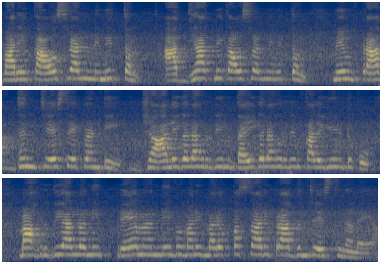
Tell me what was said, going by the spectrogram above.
వారి యొక్క అవసరాల నిమిత్తం ఆధ్యాత్మిక అవసరాల నిమిత్తం మేము ప్రార్థన చేసేటువంటి జాలిగల హృదయం దయగల హృదయం కలిగి మా హృదయాల్లోని ప్రేమను నింపమని మరొకసారి ప్రార్థన చేస్తున్నానయ్యా.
